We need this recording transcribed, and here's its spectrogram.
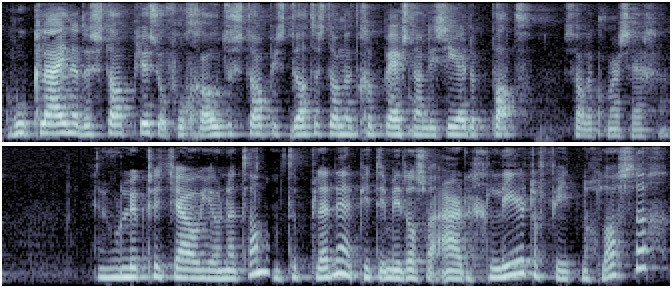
hoe kleiner de stapjes of hoe groter stapjes, dat is dan het gepersonaliseerde pad, zal ik maar zeggen. En hoe lukt het jou, Jonathan, om te plannen? Heb je het inmiddels al aardig geleerd of vind je het nog lastig?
